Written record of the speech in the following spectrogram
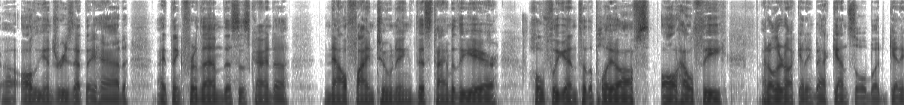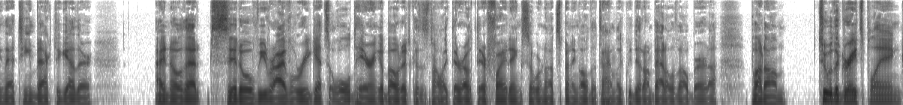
Uh, all the injuries that they had, I think for them, this is kind of now fine tuning this time of the year hopefully get into the playoffs all healthy. I know they're not getting back Guentzel, but getting that team back together. I know that Sid Ovi rivalry gets old hearing about it because it's not like they're out there fighting, so we're not spending all the time like we did on Battle of Alberta. But um, two of the greats playing.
